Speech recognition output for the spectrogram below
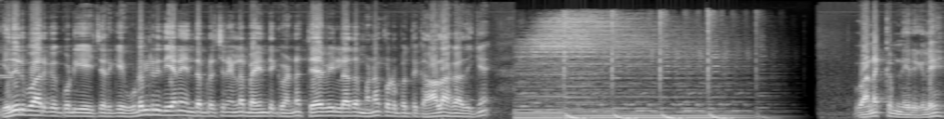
எதிர்பார்க்கக்கூடிய எச்சரிக்கை உடல் ரீதியான எந்த பிரச்சனையும் பயந்துக்க வேண்டாம். தேவையில்லாத மனக்குழப்பத்துக்கு ஆளாகாதீங்க. வணக்கம் நேர்களே.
